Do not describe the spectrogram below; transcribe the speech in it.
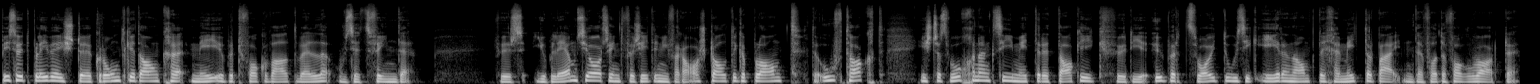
Bis heute geblieben ist der Grundgedanke, mehr über die Vogelwelt herauszufinden. Für das Jubiläumsjahr sind verschiedene Veranstaltungen geplant. Der Auftakt ist das Wochenende mit einer Tagung für die über 2000 ehrenamtlichen Mitarbeitenden der Vogelwarte.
